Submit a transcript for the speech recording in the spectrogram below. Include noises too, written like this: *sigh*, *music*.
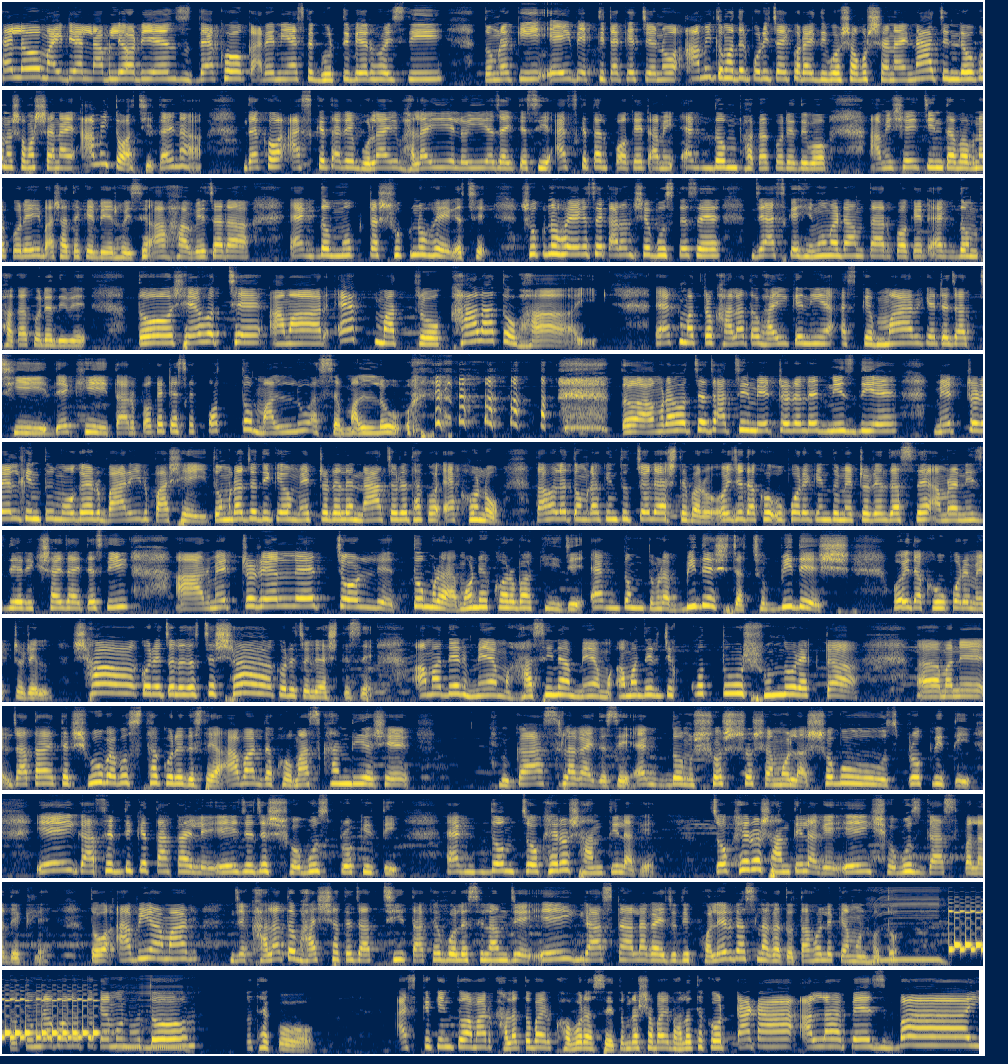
Hello my dear lovely audience দেখো, কারে নিয়ে আজকে ঘুরতে বের হয়েছি। তোমরা কি এই ব্যক্তিটাকে চেনো? আমি তোমাদের পরিচয় করাই দিব, সমস্যা নাই। না চিনলেও কোনো সমস্যা নাই। আমি তো আছি, তাই না? দেখো, আজকে তারে ভোলাই ভালাইয়ে লইয়া যাইতেছি। আজকে তার পকেট আমি একদম ফাঁকা করে দেব। আমি সেই চিন্তা ভাবনা করেই বাসা থেকে বের হয়েছে। আহা, বেচারা, একদম মুখটা শুকনো হয়ে গেছে। শুকনো হয়ে গেছে কারণ সে বুঝতেছে যে আজকে হিমু ম্যাডাম তার পকেট একদম ফাঁকা করে দিবে। তো সে হচ্ছে আমার একমাত্র খালাতো ভাই। একমাত্র খালাতো ভাইকে নিয়ে আজকে মার্কেটে যাচ্ছি, দেখি তার পকেটে আজকে কত মাল্লু আছে মাল্লু। *laughs* তো আমরা হচ্ছে যাচ্ছি মেট্রো রেলের নিচ দিয়ে। মেট্রো রেল কিন্তু মোগের বাড়ির পাশেই। তোমরা যদি কেউ মেট্রো রেলে না চড়ে থাকো এখনও তাহলে তোমরা কিন্তু চলে আসতে পারো। ওই যে দেখো, উপরে কিন্তু মেট্রো রেল যাচ্ছে, আমরা নিচ দিয়ে রিক্সায় যাইতেছি। আর মেট্রো রেলে চড়লে তোমরা মনে করবা কি যে একদম তোমরা বিদেশ যাচ্ছ, বিদেশ। ওই দেখো, উপরে মেট্রো রেল সা করে চলে যাচ্ছে, সা করে চলে আসতেছে। আমাদের ম্যাম হাসিনা ম্যাম আমাদের যে কত সুন্দর একটা মানে যাতায়াতের সুব্যবস্থা করে দিছে। আবার দেখো, মাঝখান দিয়ে সে গাছ লাগাই দিছে, একদম শস্য শ্যামলা, সবুজ প্রকৃতি। এই গাছের দিকে তাকাইলে এই যে যে সবুজ প্রকৃতি, একদম চোখেরও শান্তি লাগে। চোখেরও শান্তি লাগে এই সবুজ গাছপালা দেখলে। তো আমি আমার যে খালাতো ভাইয়ের সাথে যাচ্ছি, তাকে বলেছিলাম যে, এই গাছ না লাগাই যদি ফলের গাছ লাগাতো তাহলে কেমন হতো? তো তোমরা বলো তো কেমন হতো? থেকো। আজকে কিন্তু আমার খালাতো ভাইয়ের খবর আছে। তোমরা সবাই ভালো থেকো। টাটা, আল্লাহ হাফেজ, বাই!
